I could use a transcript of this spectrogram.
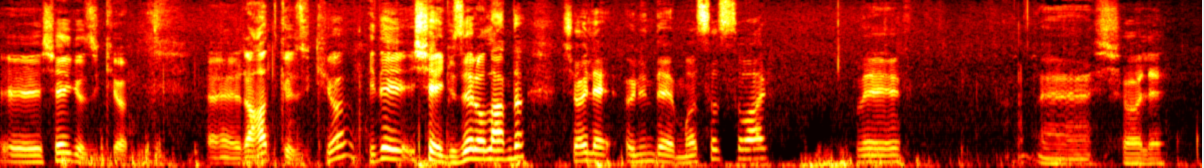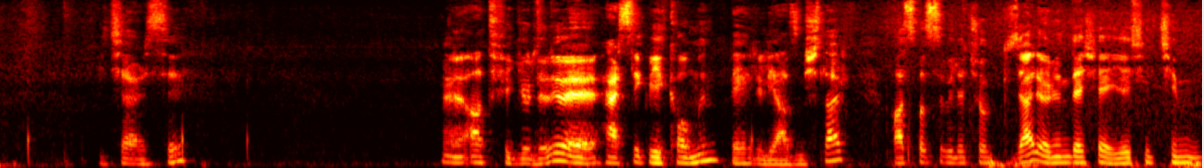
eee, şey gözüküyor. Eee, rahat gözüküyor. Bir de şey güzel olan da şöyle önünde masası var ve eee, şöyle içerisi eee, at figürleri ve Herzlich Willkommen Behlül yazmışlar. Paspası bile çok güzel. Önünde şey yeşil çim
